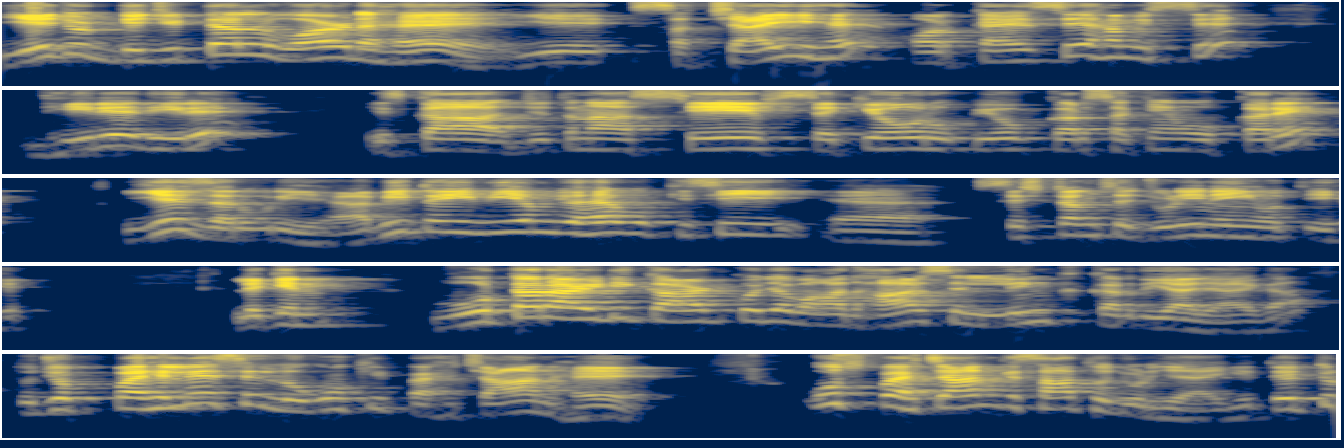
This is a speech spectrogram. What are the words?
ये जो डिजिटल वर्ड है, ये सच्चाई है और कैसे हम इससे धीरे धीरे इसका जितना सेफ़, सिक्योर उपयोग कर सकें, वो करें, ये ज़रूरी है। अभी तो ईवीएम जो है वो किसी सिस्टम से जुड़ी नहीं होती है। लेकिन वोटर आईडी कार्ड को जब आधार से लिंक कर दिया जाएगा तो जो पहले से लोगों की पहचान है, उस पहचान के साथ वो जुड़ जाएगी। तो एक तो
